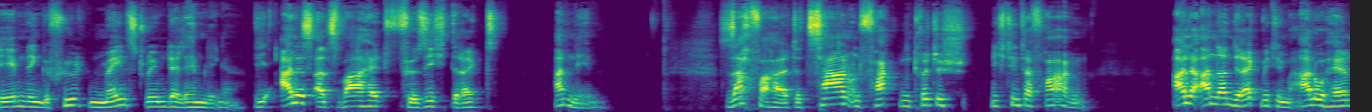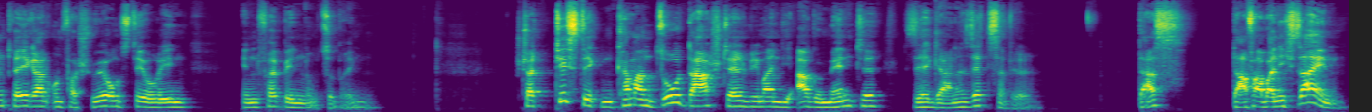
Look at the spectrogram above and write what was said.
eben den gefühlten Mainstream der Lämmlinge, die alles als Wahrheit für sich direkt annehmen. Sachverhalte, Zahlen und Fakten kritisch nicht hinterfragen. Alle anderen direkt mit dem Aluhelmträgern und Verschwörungstheorien in Verbindung zu bringen. Statistiken kann man so darstellen, wie man die Argumente sehr gerne setzen will. Das darf aber nicht sein.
